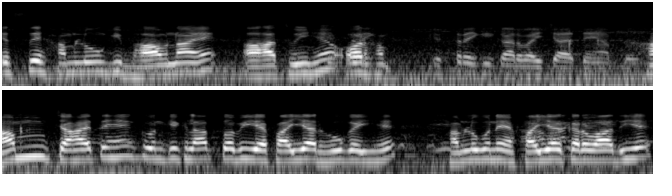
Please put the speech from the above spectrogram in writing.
इससे हम लोगों की भावनाएँ आहत हुई हैं और हम किस तरह की कार्रवाई चाहते हैं आप लोग? हम चाहते हैं कि उनके खिलाफ तो अभी एफआईआर हो गई है। हम लोगों ने एफआईआर करवा दी है।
